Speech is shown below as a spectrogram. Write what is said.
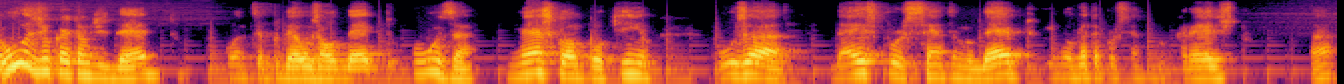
Use o cartão de débito, quando você puder usar o débito, usa, mescla um pouquinho, usa 10% no débito e 90% no crédito, tá?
